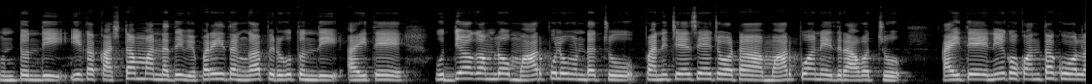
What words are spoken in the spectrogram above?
ఉంటుంది. ఇక కష్టం అన్నది విపరీతంగా పెరుగుతుంది. అయితే ఉద్యోగంలో మార్పులు ఉండొచ్చు. పనిచేసే చోట మార్పు అనేది రావచ్చు. అయితే నీకు కొంత కూల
